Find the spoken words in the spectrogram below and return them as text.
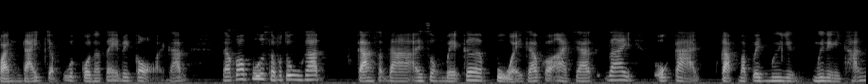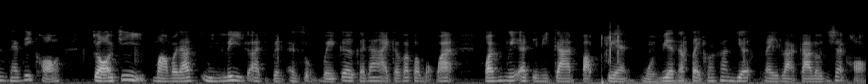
ฟันไดจับคู่โกนาเต้ไปก่อนครับ แล้วก็ผู้สับประตูครับกลางสัปดาห์ไอซงเบเกอร์ป่วยครับก็อาจจะได้โอกาสกลับมาเป็นมือหนึ่งมือหนึ่งอีกครั้งหนึ่งแทนที่ของ จอร์จี้มามาดัสวินลี่ก็อาจจะเป็นไอซงเบเกอร์ก็ได้ ก็ต้องบอกว่าวันพรุ่งนี้อาจจะมีการปรับเปลี่ยนหมุนเวียนนักเตะค่อนข้างเยอะในรายการโรเตชันของ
